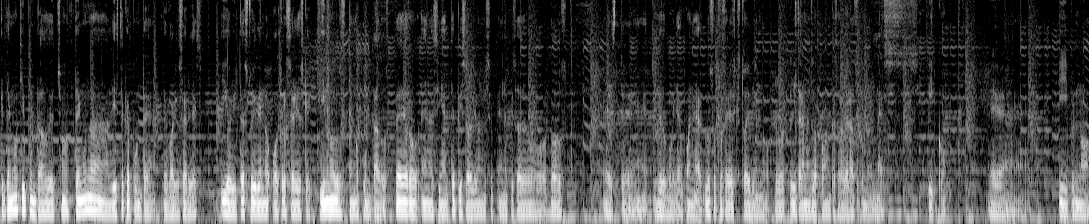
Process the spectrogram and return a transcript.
que tengo aquí apuntado, de hecho, tengo una lista que apunté de varias series y ahorita estoy viendo otras series que aquí no los tengo apuntados, pero en el siguiente episodio, en el, episodio 2, este, les voy a poner los otros series que estoy viendo. literalmente lo acabo de empezar a ver hace como un mes y pico. Eh, y pues no,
